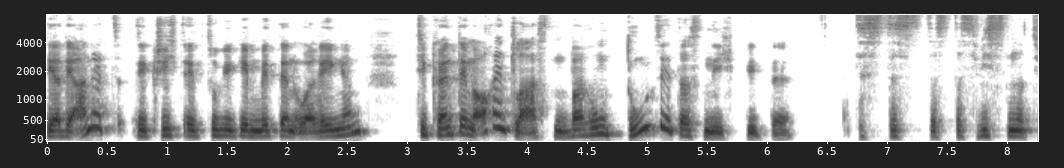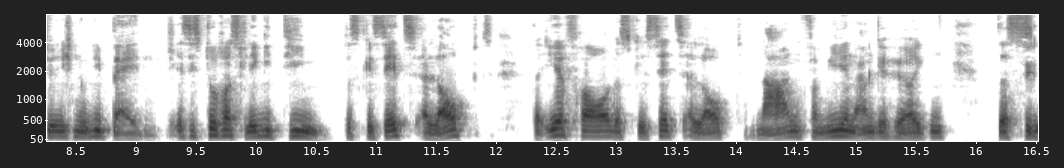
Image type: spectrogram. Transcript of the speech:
Die hat ja auch nicht die Geschichte zugegeben mit den Ohrringen. Sie könnte ihm auch entlasten. Warum tun sie das nicht, bitte? Das, das, das, das wissen natürlich nur die beiden. Es ist durchaus legitim. Das Gesetz erlaubt der Ehefrau, das Gesetz erlaubt nahen Familienangehörigen, dass sie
